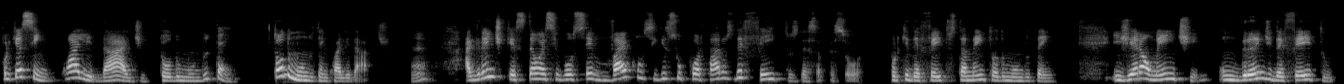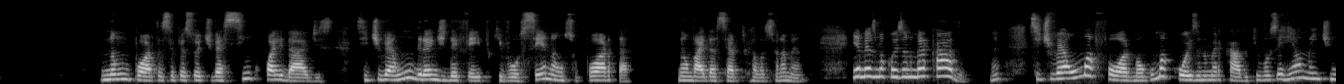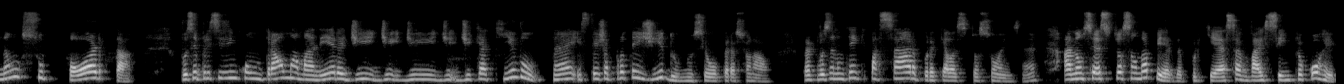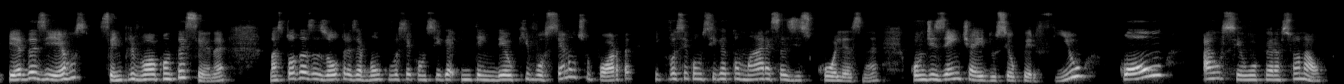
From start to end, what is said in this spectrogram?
Porque, assim, qualidade todo mundo tem. Todo mundo tem qualidade. Né? A grande questão é se você vai conseguir suportar os defeitos dessa pessoa. Porque defeitos também todo mundo tem. E geralmente, um grande defeito, não importa se a pessoa tiver cinco qualidades, se tiver um grande defeito que você não suporta, não vai dar certo o relacionamento. E a mesma coisa no mercado. Né? Se tiver uma forma, alguma coisa no mercado que você realmente não suporta, você precisa encontrar uma maneira de, de, de, de, de que aquilo né, esteja protegido no seu operacional, para que você não tenha que passar por aquelas situações, né? A não ser a situação da perda, porque essa vai sempre ocorrer. Perdas e erros sempre vão acontecer, né? Mas todas as outras é bom que você consiga entender o que você não suporta e que você consiga tomar essas escolhas, né? Condizente aí do seu perfil com o seu operacional.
